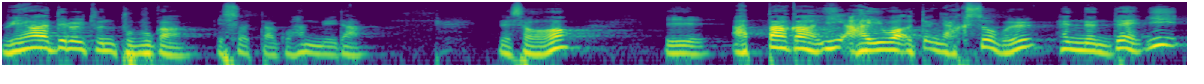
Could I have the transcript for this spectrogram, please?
외아들을 둔 부부가 있었다고 합니다. 그래서 이 아빠가 이 아이와 어떤 약속을 했는데 이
